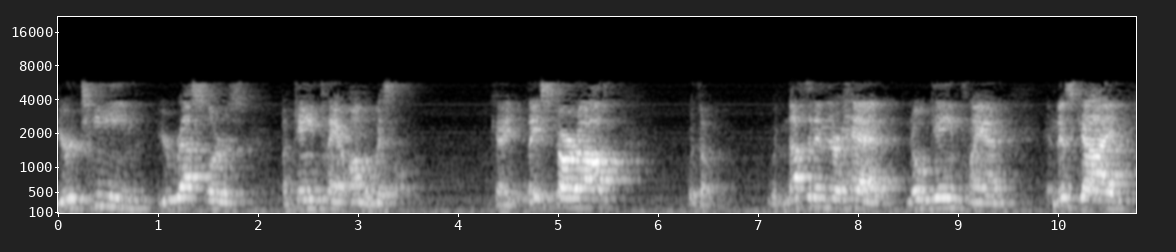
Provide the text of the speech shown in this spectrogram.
your team, your wrestlers, a game plan on the whistle. Okay? They start off with a with nothing in their head, no game plan, and this guy,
